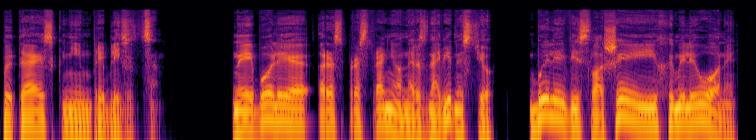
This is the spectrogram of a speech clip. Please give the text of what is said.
пытаясь к ним приблизиться. Наиболее распространенной разновидностью были веслошеи и хамелеоны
